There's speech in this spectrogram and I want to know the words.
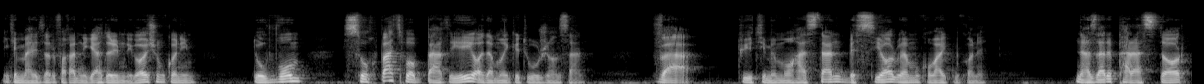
اینکه مریضا رو فقط نگه داریم نگاهشون کنیم. دوم صحبت با بقیه آدمایی که تو اورژانسن و توی تیم ما هستن بسیار بهمون کمک می‌کنه. نظر پرستار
